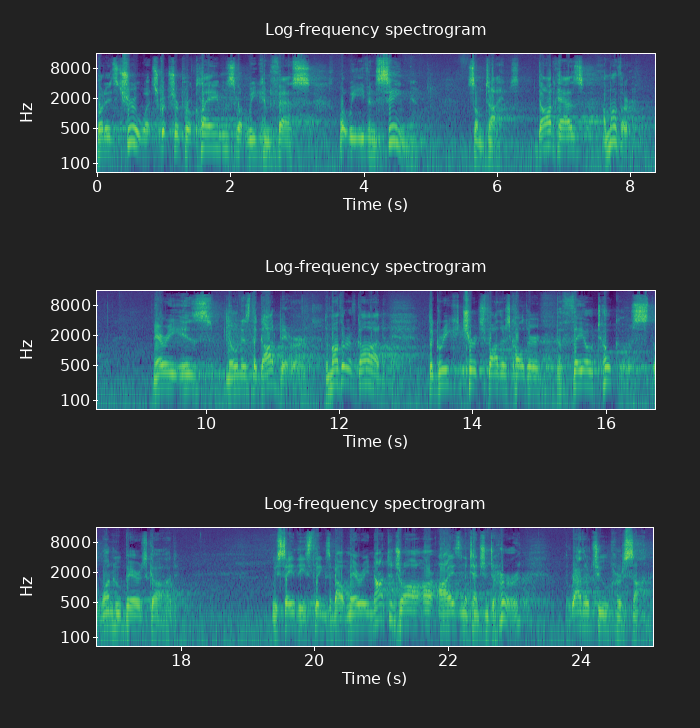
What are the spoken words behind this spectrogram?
but it's true what Scripture proclaims, what we confess, what we even sing sometimes. God has a mother. Mary is known as the God bearer, the mother of God the Greek church fathers called her the Theotokos, the one who bears God. We say these things about Mary not to draw our eyes and attention to her, but rather to her Son,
